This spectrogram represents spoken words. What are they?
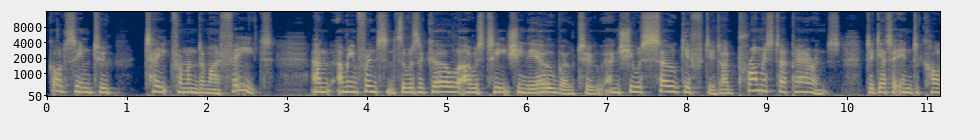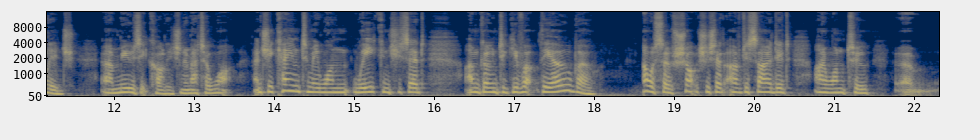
God seemed to take from under my feet. And I mean, for instance, there was a girl that I was teaching the oboe to, and she was so gifted. I'd promised her parents to get her into college, uh, music college, no matter what. And she came to me one week and she said, I'm going to give up the oboe. I was so shocked. She said, I've decided I want to um,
